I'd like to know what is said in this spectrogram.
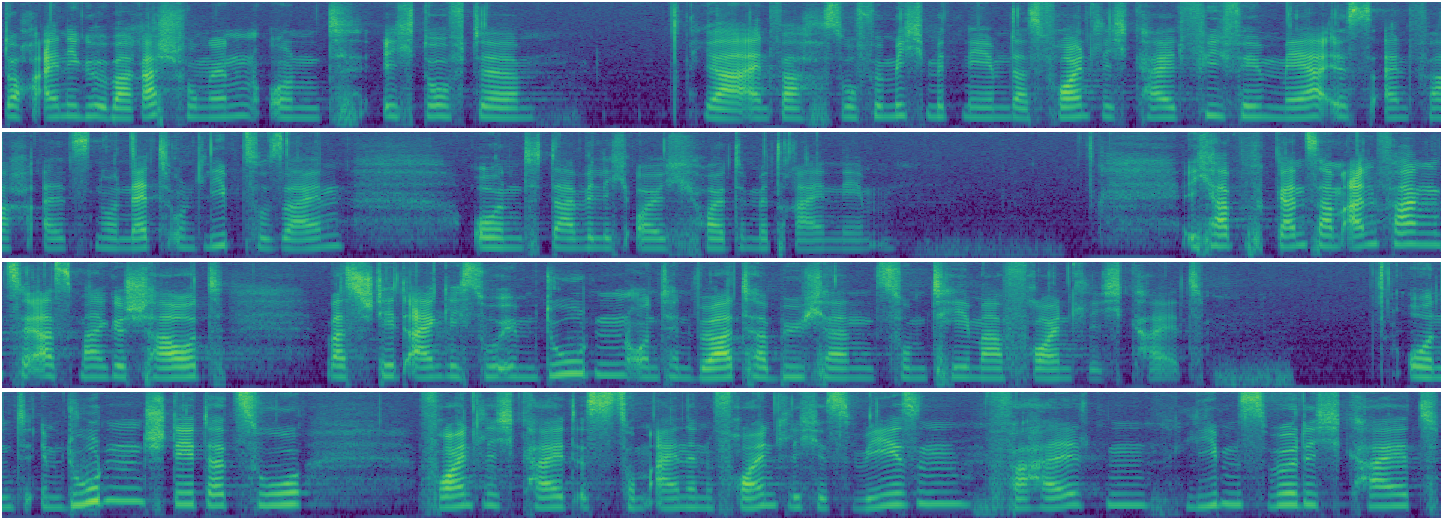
doch einige Überraschungen und ich durfte ja einfach so für mich mitnehmen, dass Freundlichkeit viel, viel mehr ist, einfach als nur nett und lieb zu sein. Und da will ich euch heute mit reinnehmen. Ich habe ganz am Anfang zuerst mal geschaut, was steht eigentlich so im Duden und in Wörterbüchern zum Thema Freundlichkeit. Und im Duden steht dazu, Freundlichkeit ist zum einen freundliches Wesen, Verhalten, Liebenswürdigkeit,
